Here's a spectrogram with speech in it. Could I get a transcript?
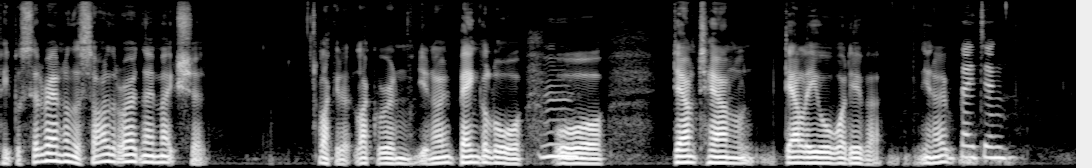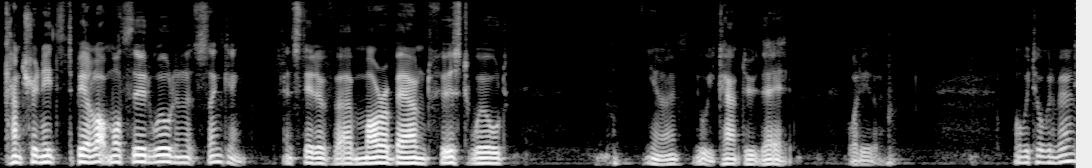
People sit around on the side of the road and they make shit, like it, like we're in you know Bangalore Mm. or downtown Delhi or whatever. You know, Beijing. Country needs to be a lot more third world in its thinking instead of uh, moribund first world. You know, well, you can't do that. Whatever. What are we talking about?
